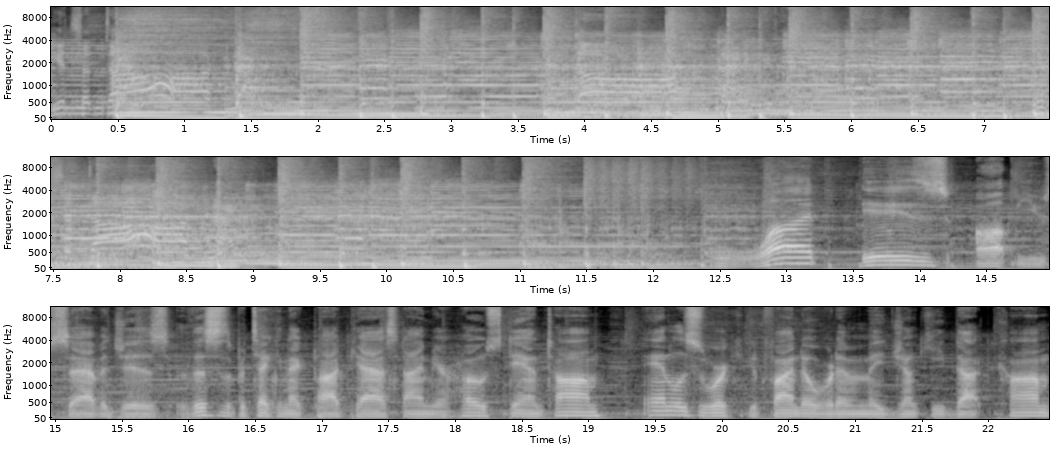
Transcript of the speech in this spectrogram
It's a dark night. Dark night. It's a dark night. What is up, you savages? This is the Protect Your Neck Podcast. I'm your host, Dan Tom, and this is work you can find over at MMAJunkie.com.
